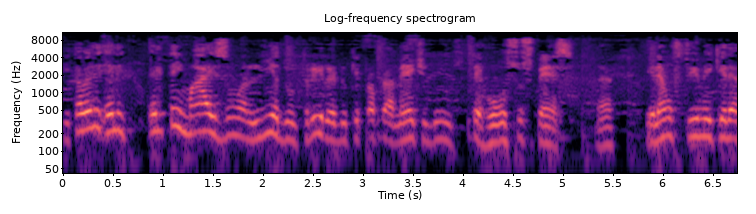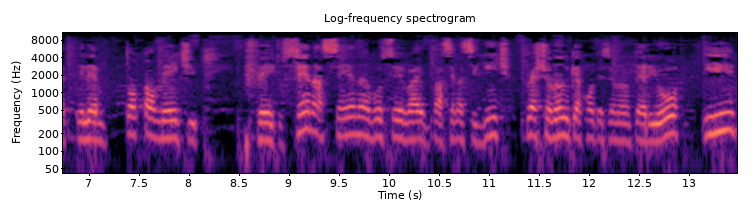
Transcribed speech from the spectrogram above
Então ele, ele, ele tem mais uma linha de um thriller do que propriamente de um terror suspense. Né? Ele é um filme que ele é, ele é totalmente feito cena a cena, você vai para a cena seguinte, questionando o que aconteceu na anterior e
